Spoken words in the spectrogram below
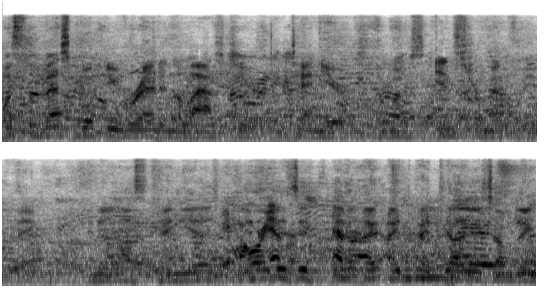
What's the best book you've read in the last year, 10 years? The most instrumental, you think? In the last 10 years? Yeah, or You know, this ever, is- you know, I, I, I tell you something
